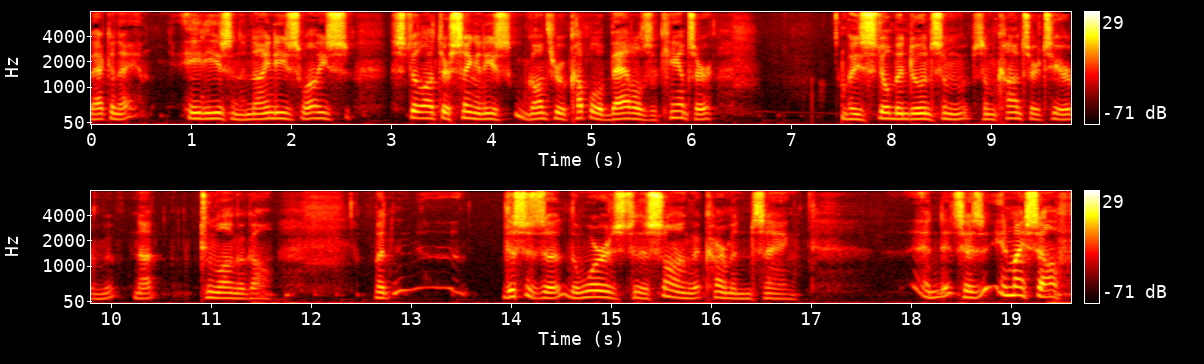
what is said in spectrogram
back in the 80s and the 90s? Well, he's still out there singing. He's gone through a couple of battles of cancer, but he's still been doing some, some concerts here not too long ago. But this is a, the words to the song that Carmen sang. And it says, In myself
